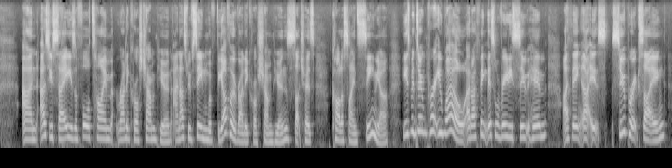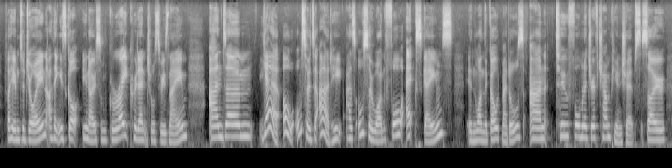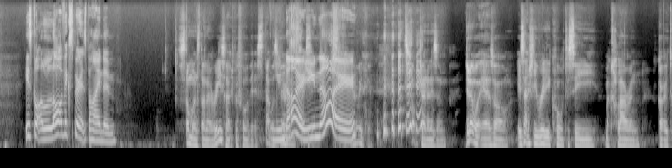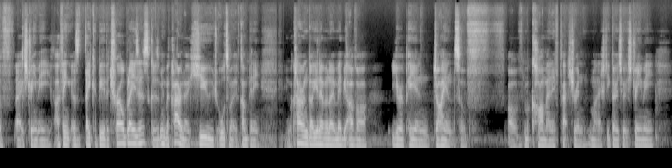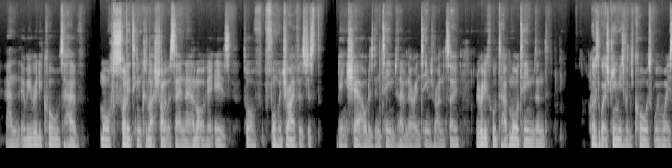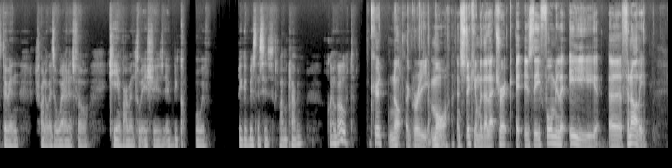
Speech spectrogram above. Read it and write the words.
And as you say, he's a four time rallycross champion. And as we've seen with the other rallycross champions, such as Carlos Sainz Sr., he's been doing pretty well. And I think this will really suit him. I think that it's super exciting for him to join. I think he's got, you know, some great credentials to his name. And um, yeah, oh, also to add, he has also won four X Games in won the gold medals and two Formula Drift championships. So he's got a lot of experience behind him. Someone's done her research before this. That was You very know, you know. Top journalism. Do you know what? Yeah, as well. It's actually really cool to see McLaren go to uh, Extreme E. I think as they could be the trailblazers because I mean, McLaren are a huge automotive company. McLaren go, you never know. Maybe other European giants of of car manufacturing might actually go to Extreme and it'll be really cool to have more solid teams. Because like Charlotte was saying there, a lot of it is sort of former drivers just being shareholders in teams and having their own teams run. So it'd be really cool to have more teams and also what Extreme is really cool with what it's doing, trying to raise awareness for key environmental issues. It'd be cool if bigger businesses like McLaren got involved. Could not agree more. And sticking with electric, it is the Formula E uh, finale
